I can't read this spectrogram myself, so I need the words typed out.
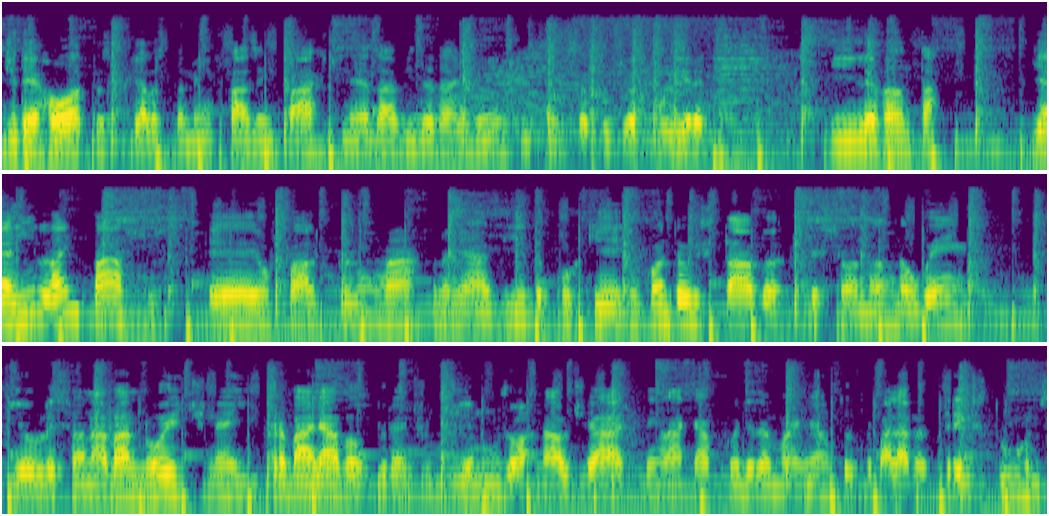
de derrotas, porque elas também fazem parte né, da vida da gente, tem que sacudir a poeira e levantar. E aí, lá em Passos, é, eu falo que foi um marco na minha vida, porque enquanto eu estava lecionando na UEM, eu lecionava à noite, né, e trabalhava durante o dia num jornal diário, tem lá que é a Folha da Manhã, então eu trabalhava três turnos.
